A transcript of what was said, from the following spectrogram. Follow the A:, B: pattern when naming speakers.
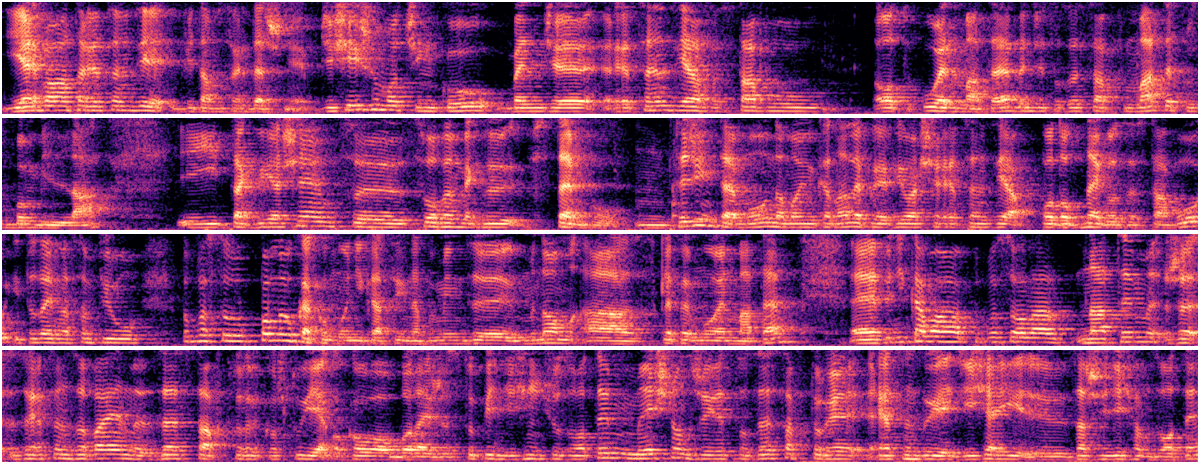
A: Yerba Mate recenzję, witam serdecznie. W dzisiejszym odcinku będzie recenzja zestawu od UN Mate. Będzie to zestaw Mate plus Bombilla. I tak wyjaśniając y, słowem jakby wstępu, mm, tydzień temu na moim kanale pojawiła się recenzja podobnego zestawu i tutaj nastąpił po prostu pomyłka komunikacyjna pomiędzy mną a sklepem UN Mate. E, Wynikała po prostu ona na tym, że zrecenzowałem zestaw, który kosztuje około bodajże 150 zł, myśląc, że jest to zestaw, który recenzuję dzisiaj y, za 60 zł.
